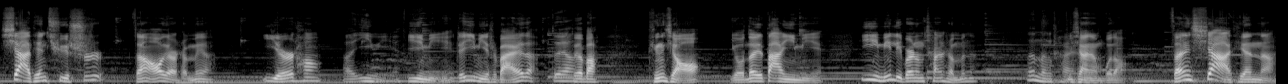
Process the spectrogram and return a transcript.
夏天祛湿，咱熬点什么呀？薏仁汤啊，薏米，薏米，这薏米是白的，对呀，对吧？挺小，有的大薏米，薏米里边能掺什么呢？那能掺？你想象不到，咱夏天呢，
